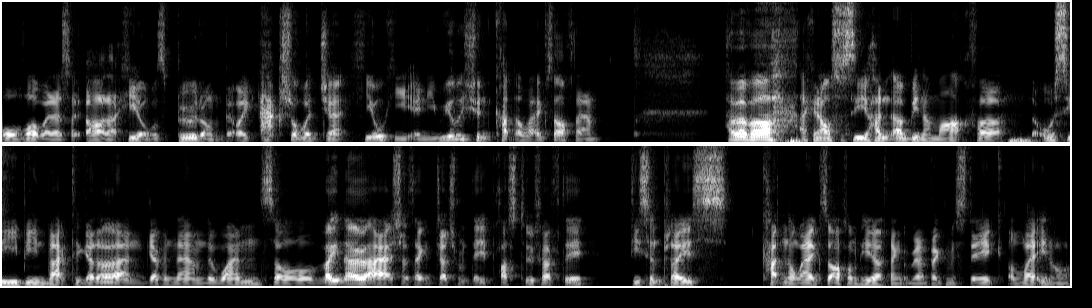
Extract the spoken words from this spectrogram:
over where it's like, oh, the heels, boo them, but like actual legit heel heat, and you really shouldn't cut the legs off them. However, I can also see Hunter being a mark for the OC being back together and giving them the win. So right now, I actually think Judgment Day plus 250, decent price. Cutting the legs off them here, I think would be a big mistake. Unless you know,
